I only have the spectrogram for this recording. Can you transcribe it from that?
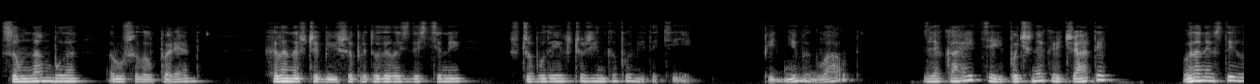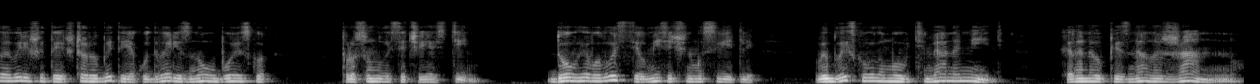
сомнамбула рушила вперед. Хелена ще більше притулилась до стіни. Що буде, якщо жінка помітить її? Підніме гвалт, злякається і почне кричати. Вона не встигла вирішити, що робити, як у двері знову боязко просунулася чиясь тінь. Довге волосся в місячному світлі виблискувало, мов тьмяна мідь. Хелена впізнала Жанну,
